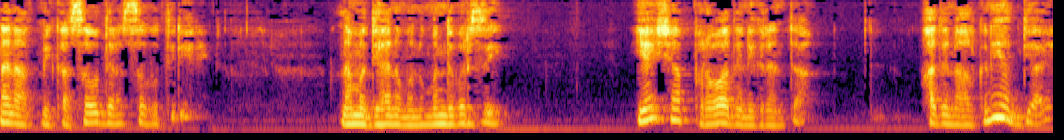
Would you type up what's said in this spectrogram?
ನನ್ನ ಆತ್ಮಿಕ ಸಹೋದರ ಸಹೋದರಿಯರೇ, ನಮ್ಮ ಧ್ಯಾನವನ್ನು ಮುಂದುವರೆಸಿ. ಯಶ ಪ್ರವಾದನೆ ಗ್ರಂಥ ಹದಿನಾಲ್ಕನೇ ಅಧ್ಯಾಯ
